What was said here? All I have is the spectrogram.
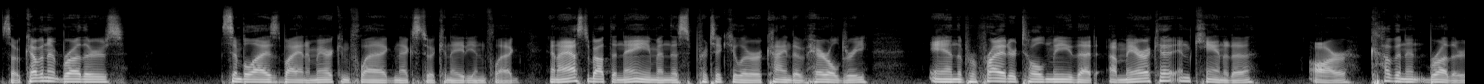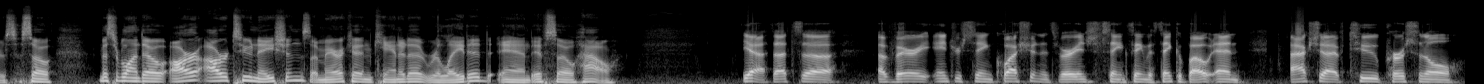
So Covenant Brothers, symbolized by an American flag next to a Canadian flag. And I asked about the name and this particular kind of heraldry, and the proprietor told me that America and Canada are covenant brothers. So, Mr. Blondeau, are our two nations, America and Canada, related? And if so, how? Yeah, that's a, a very interesting question. It's a very interesting thing to think about. And actually, I have two personal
